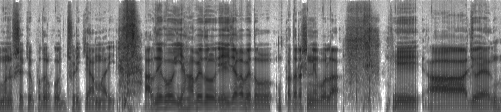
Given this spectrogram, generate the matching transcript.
मनुष्य के पुत्र को झिड़कियाँ मारी। अब देखो, यहाँ पे तो एक जगह पे तो पतरस ने बोला कि आ, जो है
